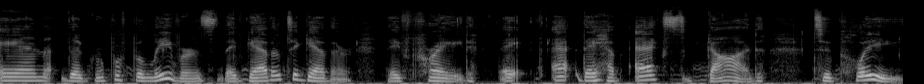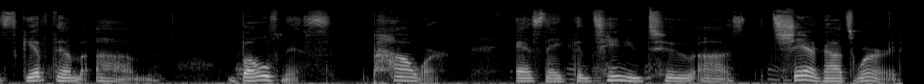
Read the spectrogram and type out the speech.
and the group of believers they've gathered together they've prayed they they have asked god to please give them um, boldness power as they continue to uh, share god's word.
